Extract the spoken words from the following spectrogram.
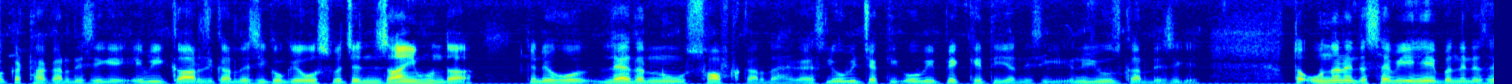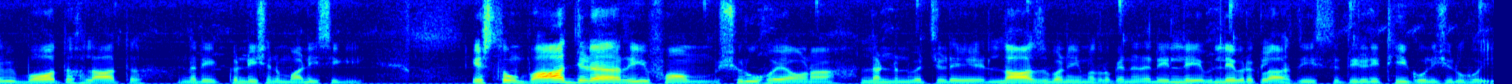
ਇਕੱਠਾ ਕਰਦੇ ਸੀਗੇ, ਇਹ ਵੀ ਕਾਰਜ ਕਰਦੇ ਸੀ ਕਿਉਂਕਿ ਉਸ ਵਿੱਚ ਐਂਜ਼ਾਈਮ ਹੁੰਦਾ, ਕਹਿੰਦੇ ਉਹ ਲੈਦਰ ਨੂੰ ਸੌਫਟ ਕਰਦਾ ਹੈਗਾ, ਇਸ ਲਈ ਉਹ ਵੀ ਚੱਕੀ, ਉਹ ਵੀ ਪਿਕ ਕੀਤੀ ਜਾਂਦੀ ਸੀਗੀ, ਇਹਨੂੰ ਯੂਜ਼ ਕਰਦੇ ਸੀਗੇ। ਤਾਂ ਉਹਨਾਂ ਨੇ ਦੱਸਿਆ ਵੀ ਇਹ ਬੰਦੇ ਨੇ ਦੱਸਿਆ ਵੀ ਬਹੁਤ ਹਾਲਾਤ ਇਹਨਾਂ ਦੀ ਕੰਡੀਸ਼ਨ ਮਾੜੀ ਸੀਗੀ। ਇਸ ਤੋਂ ਬਾਅਦ ਜਿਹੜਾ ਰੀਫਾਰਮ ਸ਼ੁਰੂ ਹੋਇਆ ਹੋਣਾ ਲੰਡਨ ਵਿੱਚ, ਜਿਹੜੇ ਲਾਜ਼ ਬਣੇ, ਮਤਲਬ ਕਹਿੰਦੇ ਨੇ ਜਿਹੜੀ ਲੇਬਰ ਕਲਾਸ ਦੀ ਸਥਿਤੀ ਜਿਹੜੀ ਠੀਕ ਹੋਣੀ ਸ਼ੁਰੂ ਹੋਈ।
